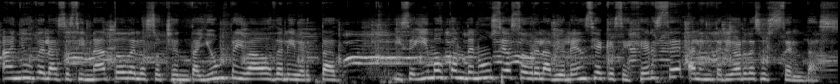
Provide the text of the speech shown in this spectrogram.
años del asesinato de los 81 privados de libertad y seguimos con denuncias sobre la violencia que se ejerce al interior de sus celdas.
